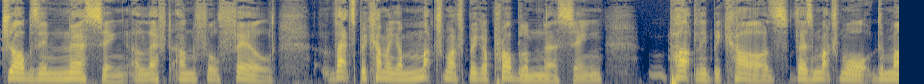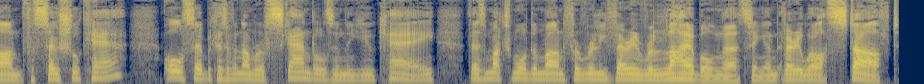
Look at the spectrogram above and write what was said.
jobs in nursing are left unfulfilled. That's becoming a much, much bigger problem, nursing, partly because there's much more demand for social care. Also, because of a number of scandals in the UK, there's much more demand for really very reliable nursing and very well staffed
